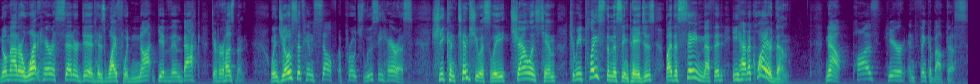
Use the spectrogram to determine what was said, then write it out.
No matter what Harris said or did, his wife would not give them back to her husband. When Joseph himself approached Lucy Harris, she contemptuously challenged him to replace the missing pages by the same method he had acquired them. Now, pause here and think about this.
